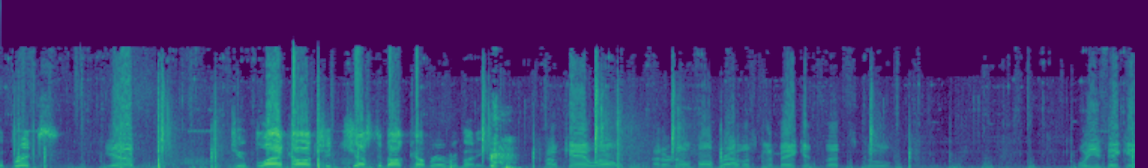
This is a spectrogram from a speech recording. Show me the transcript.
Yo, Bricks. Yep. Two Blackhawks should just about cover everybody. Okay, well, I don't know if all Bravo's gonna make it. That's cool. What are you thinking?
